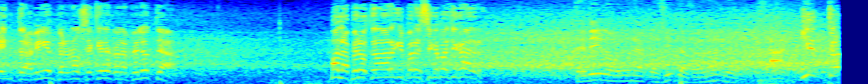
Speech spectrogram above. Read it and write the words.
Entra bien, pero no se queda con la pelota. Va la pelota larga y parece que va a llegar. Te digo una cosita, Fernando. ¡Y entra!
